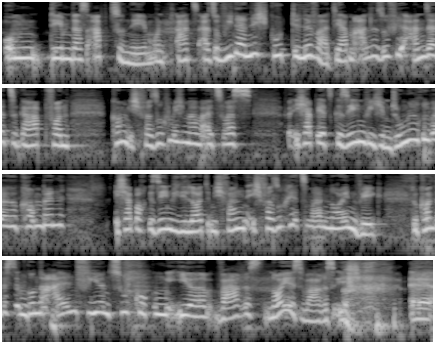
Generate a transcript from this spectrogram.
um dem das abzunehmen und hat es also wieder nicht gut delivered. Die haben alle so viele Ansätze gehabt von, komm, ich versuche mich mal als was. Ich habe jetzt gesehen, wie ich im Dschungel rübergekommen bin. Ich habe auch gesehen, wie die Leute mich fanden. Ich versuche jetzt mal einen neuen Weg. Du konntest im Grunde allen Vieren zugucken, ihr wahres, neues wahres Ich äh,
